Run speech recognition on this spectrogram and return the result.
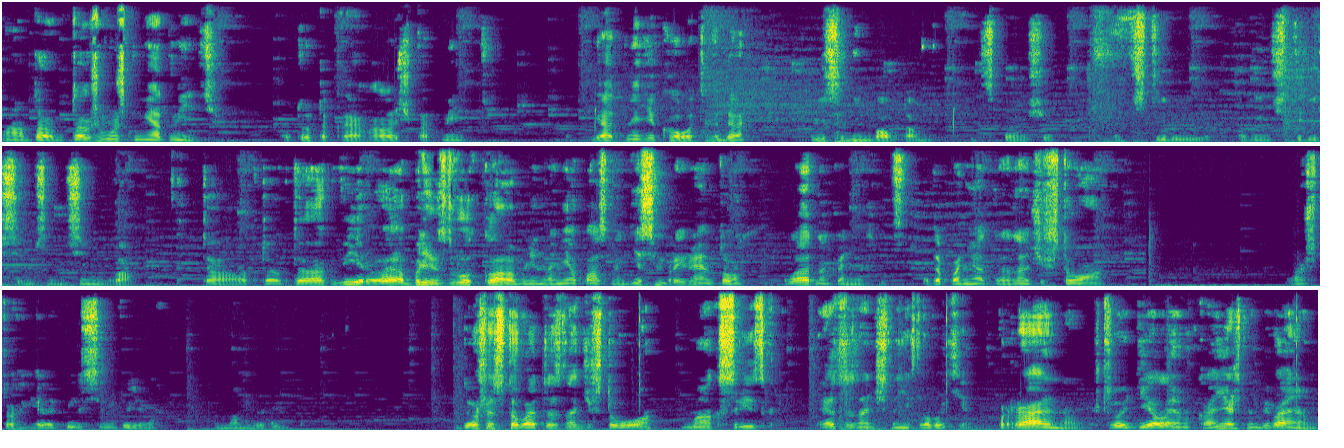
А, да, также может мне отметить. Вот тут такая галочка отметить. Я отметил кого-то, да? Плюс один балл там с помощью 4, 1, 4, 7, 7, 7, 2. Так, так, так, Вир, а, блин, с двух кланов, блин, они опасны. Если мы проиграем, то ладно, конечно. Это понятно, значит что? А что, я апельсинку ем. Мандарин. До шестого, это значит что? Макс риск. Это значит они слабаки. Правильно. Что делаем? Конечно, убиваем.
